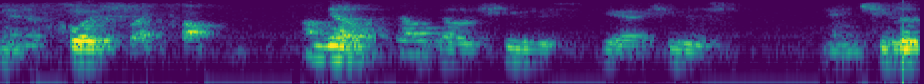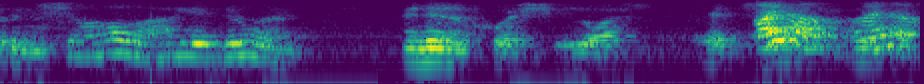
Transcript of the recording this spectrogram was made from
and of She course, was like talking. no, no, she was, yeah, she was, and she looked and said, oh, how you doing? And then, of course, she lost it. I know, I know.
